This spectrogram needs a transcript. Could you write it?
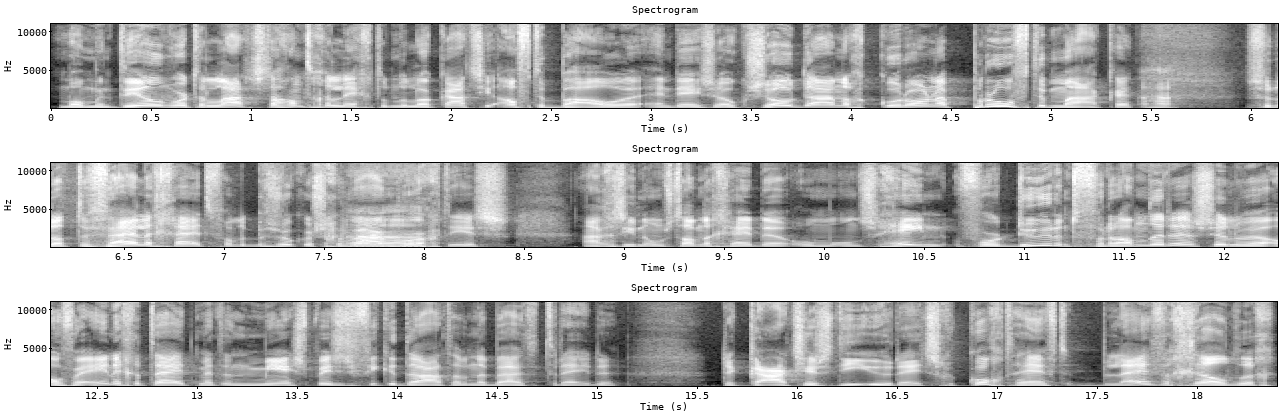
Momenteel wordt de laatste hand gelegd om de locatie af te bouwen en deze ook zodanig coronaproof te maken, Aha. Zodat de veiligheid van de bezoekers gewaarborgd is. Aangezien de omstandigheden om ons heen voortdurend veranderen, zullen we over enige tijd met een meer specifieke datum naar buiten treden. De kaartjes die u reeds gekocht heeft, blijven geldig.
